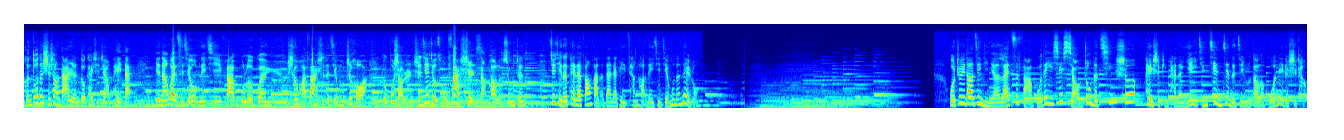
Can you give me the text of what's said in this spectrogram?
很多的时尚达人都开始这样佩戴，也难怪此前我们那期发布了关于奢华发饰的节目之后啊，有不少人直接就从发饰想到了胸针。具体的佩戴方法呢，大家可以参考那期节目的内容。我注意到近几年来自法国的一些小众的轻奢配饰品牌呢，也已经渐渐地进入到了国内的市场。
